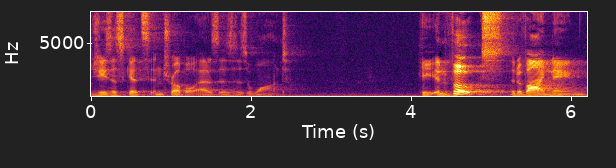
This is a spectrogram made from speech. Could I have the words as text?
Jesus gets in trouble, as is his wont. He invokes the divine name,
